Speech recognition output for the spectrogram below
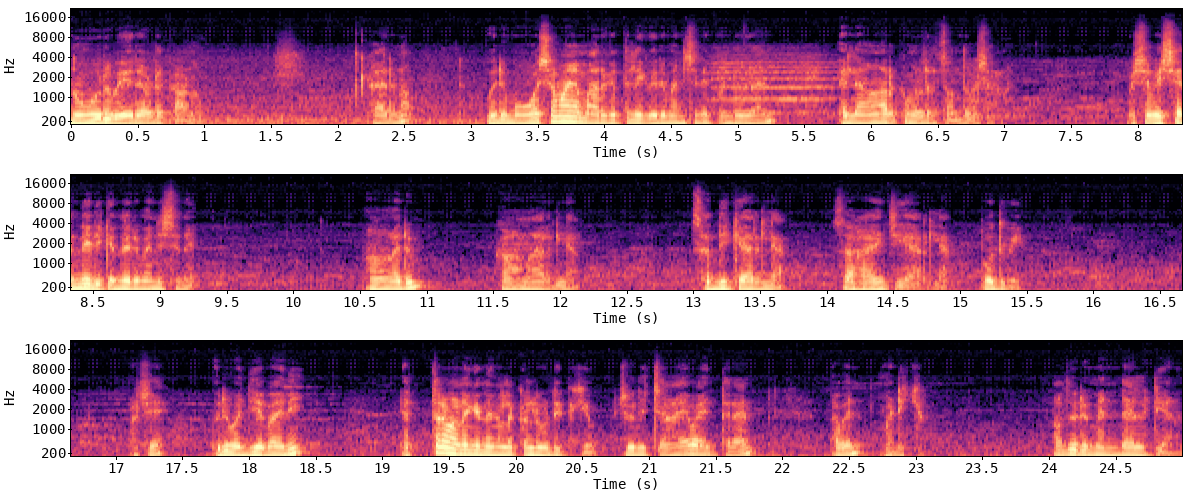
നൂറ് പേര് അവിടെ കാണും. കാരണം ഒരു മോശമായ മാർഗത്തിലേക്ക് ഒരു മനുഷ്യനെ കൊണ്ടുവരാൻ എല്ലാവർക്കും വളരെ സന്തോഷമാണ്. പക്ഷെ വിശന്നിരിക്കുന്ന ഒരു മനുഷ്യനെ ആരും കാണാറില്ല ശ്രദ്ധിക്കാറില്ല സഹായം ചെയ്യാറില്ല പൊതുവെ. പക്ഷേ ഒരു മദ്യപാനി എത്ര വേണമെങ്കിൽ നിങ്ങളെ കള്ളു കുടിപ്പിക്കും പക്ഷെ ഒരു ചായ വാങ്ങി തരാൻ അവൻ മടിക്കും. അതൊരു മെന്റാലിറ്റിയാണ്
